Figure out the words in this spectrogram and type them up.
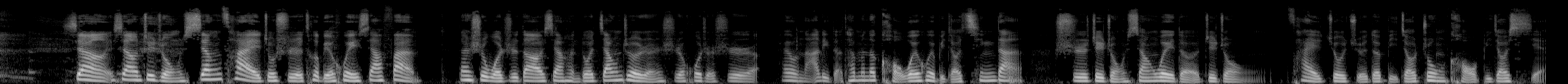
像像这种湘菜就是特别会下饭，但是我知道像很多江浙人士或者是还有哪里的，他们的口味会比较清淡，吃这种香味的这种菜就觉得比较重口，比较咸。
